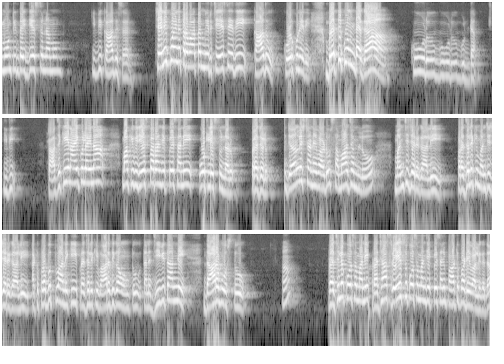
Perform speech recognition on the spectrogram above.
అమౌంట్ ఇంత ఇది చేస్తున్నాము. ఇవి కాదు సార్. చనిపోయిన తర్వాత మీరు చేసేది కాదు కోరుకునేది. బ్రతికుండగా కూడు గూడు గుడ్డ ఇవి. రాజకీయ నాయకులైనా మాకు ఇవి చేస్తారని చెప్పేసి అని ఓట్లేస్తున్నారు ప్రజలు. జర్నలిస్ట్ అనేవాడు సమాజంలో మంచి జరగాలి. ప్రజలకి మంచి జరగాలి. అటు ప్రభుత్వానికి ప్రజలకి వారధిగా ఉంటూ తన జీవితాన్ని దారబోస్తూ ప్రజల కోసమని ప్రజా శ్రేయస్సు కోసం అని చెప్పేసి అని పాటుపడేవాళ్ళు కదా.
